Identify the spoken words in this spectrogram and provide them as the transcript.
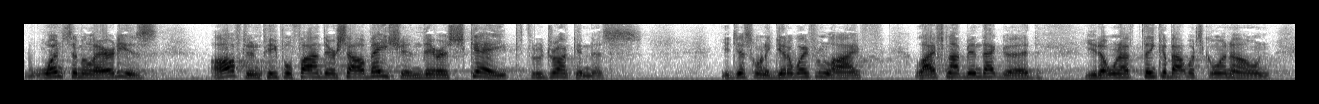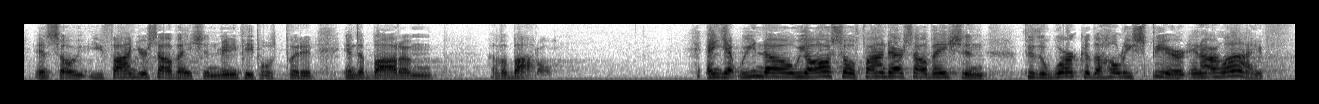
One similarity is often people find their salvation, their escape through drunkenness. You just want to get away from life. Life's not been that good. You don't want to think about what's going on. And so you find your salvation. Many people put it in the bottom of a bottle. And yet we know we also find our salvation through the work of the Holy Spirit in our life.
